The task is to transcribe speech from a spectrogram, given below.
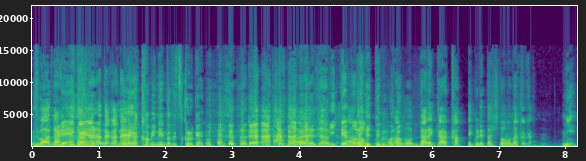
はない。霊剣あなたがない俺が紙粘土で作るけん。はいじゃあ一点物あの一点物あの、誰か買ってくれた人の中がに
